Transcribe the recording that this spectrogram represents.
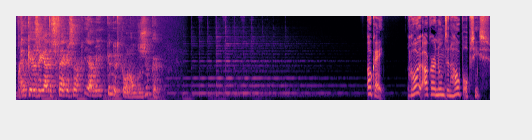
En dan kunnen zeggen, ja het is vergezocht. Ja, maar je kunt het gewoon onderzoeken. Oké, Roy Akker noemt een hoop opties.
